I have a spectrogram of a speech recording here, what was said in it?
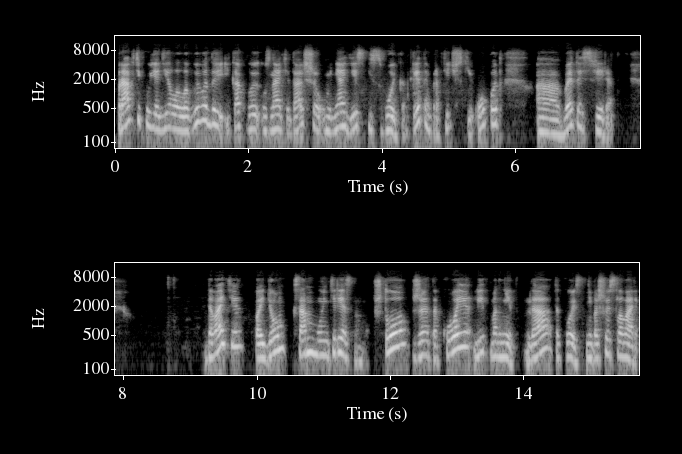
практику, я делала выводы, и как вы узнаете дальше, у меня есть и свой конкретный практический опыт а, в этой сфере. Давайте пойдем к самому интересному. Что же такое лид-магнит? Да, такой небольшой словарик.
